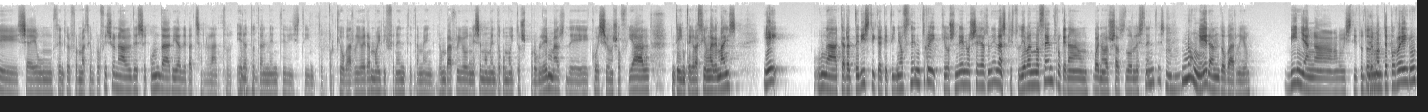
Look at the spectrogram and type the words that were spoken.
eh, xa é un centro de formación profesional de secundaria, de bacharelato. Era uh -huh. totalmente distinto, porque o barrio era moi diferente tamén. Era un barrio en ese momento con moitos problemas de cohesión social, de integración ademais, e unha característica que tiña o centro é que os nenos e as nenas que estudiaban no centro, que eran, bueno, os adolescentes, uh -huh. non eran do barrio, viñan ao Instituto de Monteporreiro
